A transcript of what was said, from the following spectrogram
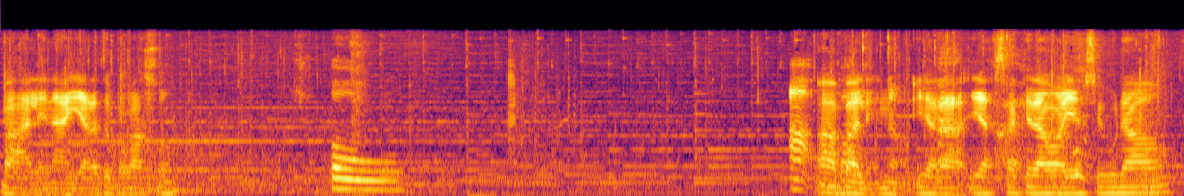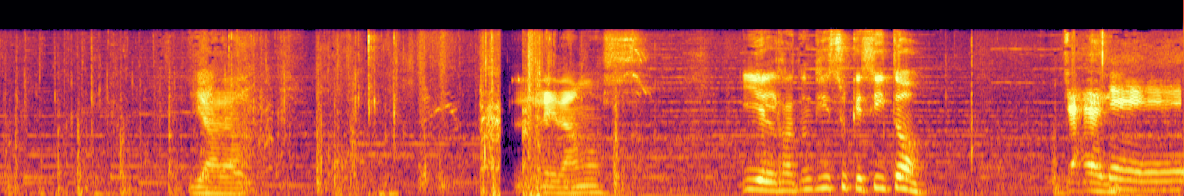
Vale, nada, y ahora toca abajo. Oh. Ah, Ah, vale, no, y ahora ya se ha quedado ahí asegurado. Y ahora le damos. Y el ratón tiene su quesito. ¡Yay! Eh,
